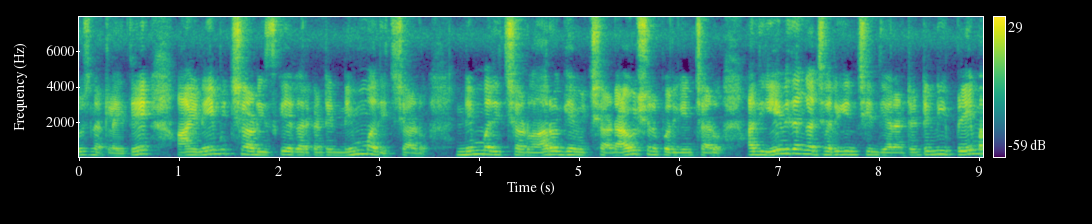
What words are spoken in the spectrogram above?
చూసినట్లయితే ఆయన ఏమిచ్చాడు ఇసుకే గారి కంటే నెమ్మది ఇచ్చాడు. నెమ్మది ఇచ్చాడు. ఆరోగ్యం ఇచ్చాడు ఆయుష్ను పొరిగించాడు అది ఏ విధంగా జరిగించింది అని అంటే నీ ప్రేమ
